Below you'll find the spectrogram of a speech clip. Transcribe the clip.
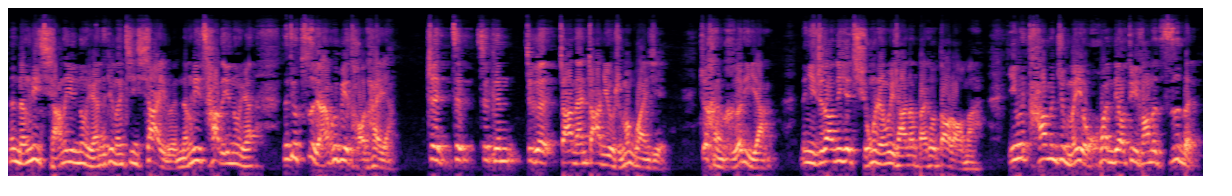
那能力强的运动员他就能进下一轮，能力差的运动员那就自然会被淘汰呀。这这这跟这个渣男渣女有什么关系？这很合理呀。那你知道那些穷人为啥能白头到老吗？因为他们就没有换掉对方的资本。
